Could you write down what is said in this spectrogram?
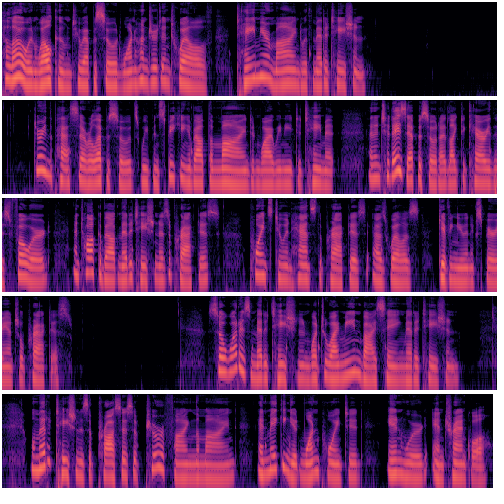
Hello, and welcome to episode 112 Tame Your Mind with Meditation. During the past several episodes, we've been speaking about the mind and why we need to tame it. And in today's episode, I'd like to carry this forward and talk about meditation as a practice, points to enhance the practice, as well as giving you an experiential practice. So, what is meditation, and what do I mean by saying meditation? Well, meditation is a process of purifying the mind and making it one pointed, inward, and tranquil.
